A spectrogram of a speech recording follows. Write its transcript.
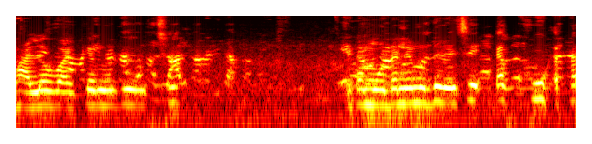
ভালো ওয়ার্কের মধ্যে রয়েছে। এটা মডেলের মধ্যে রয়েছে। এটা খুব একটা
